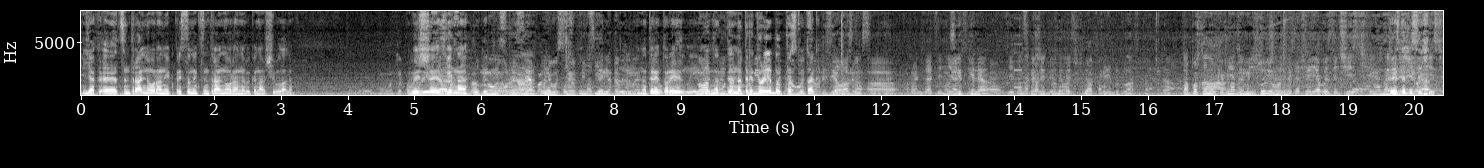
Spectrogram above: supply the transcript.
Як е, центральний орган, як представник центрального органу виконавчої влади. Ви ж е, згідно Ну, резерв плюс, це офіційний документ. на території Ну, на, на території блокпосту, так? власне? Організації Ну, діяльності звідкиля? е, згідно наказу Скажіть, будь ласка. 54 Скажіть, будь ласка. та постанова Кабінету міністрів його 356 356.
